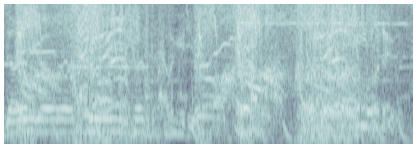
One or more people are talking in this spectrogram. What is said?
左側を生かす限りは戦うまで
